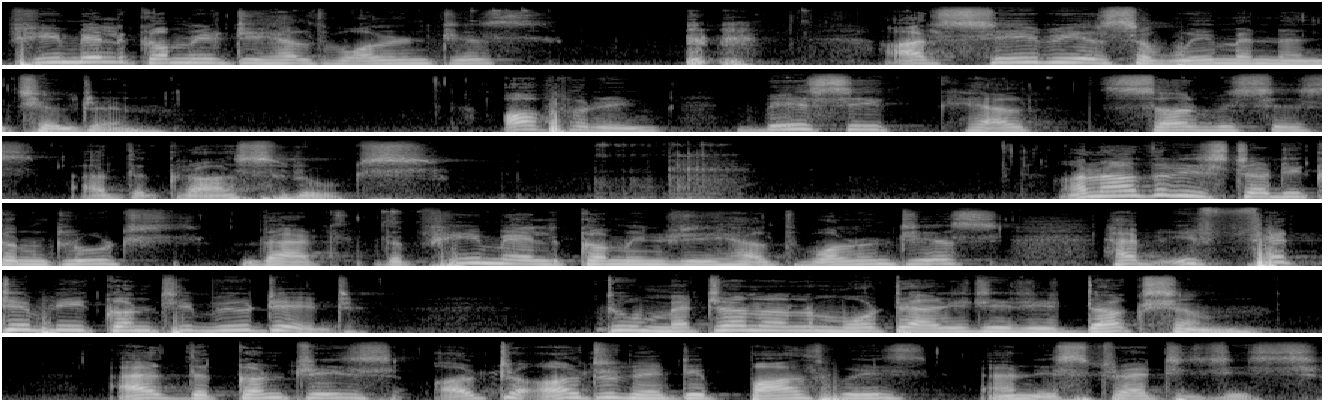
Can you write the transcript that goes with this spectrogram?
female community health volunteers are saviors of women and children, offering basic health services at the grassroots. Another study concludes that the female community health volunteers have effectively contributed to maternal mortality reduction as the country's alter alternative pathways and strategies.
